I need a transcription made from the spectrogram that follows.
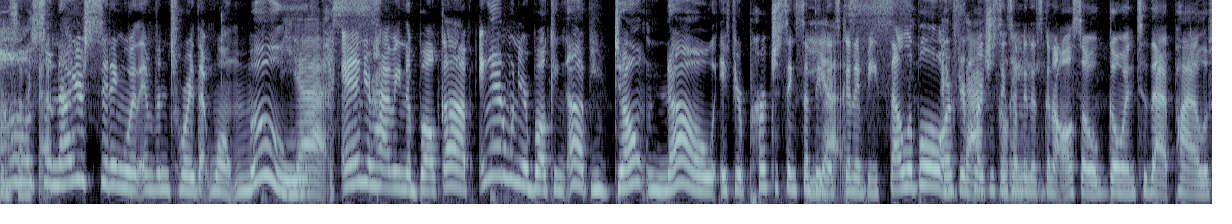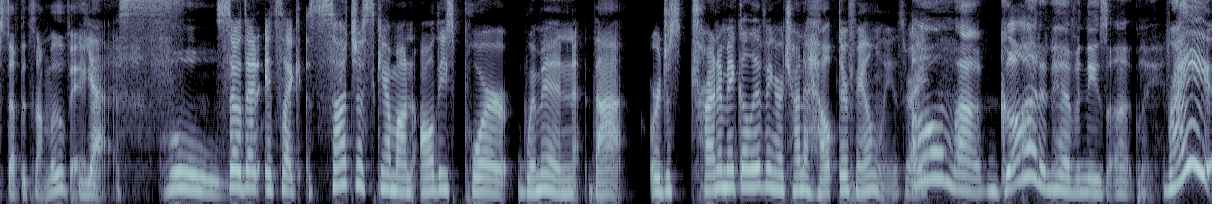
and stuff Oh, like so that. now you're sitting with inventory that won't move. Yes. And you're having to bulk up. And when you're bulking up, you don't know if you're purchasing something that's going to be sellable or if you're purchasing something that's going to also go into that pile of stuff that's not moving. yes. Ooh. So that it's like such a scam on all these poor women that are just trying to make a living or trying to help their families, right? Oh my God in heaven, these are ugly. Right?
